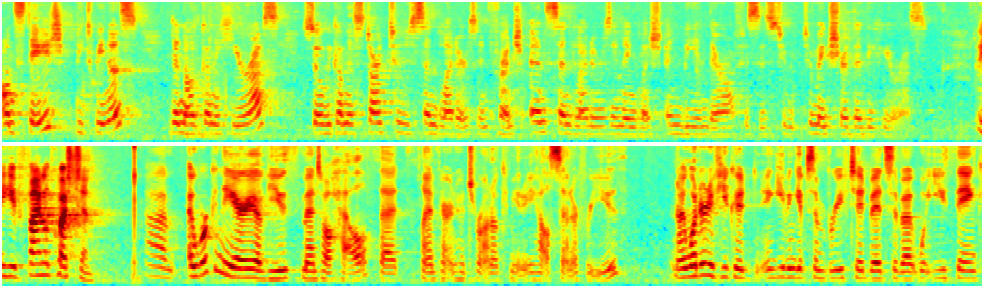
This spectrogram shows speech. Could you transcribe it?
on stage between us, they're not gonna hear us. So we're gonna start to send letters in French and send letters in English and be in their offices to, to make sure that they hear us. Thank you. Final question. Um, I work in the area of youth mental health at Planned Parenthood Toronto Community Health Center for Youth. And I wondered if you could even give some brief tidbits about what you think,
